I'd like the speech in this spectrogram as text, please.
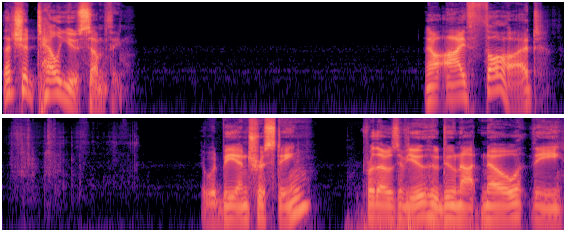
That should tell you something. Now, I thought it would be interesting for those of you who do not know the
